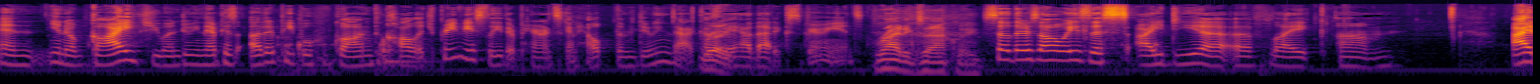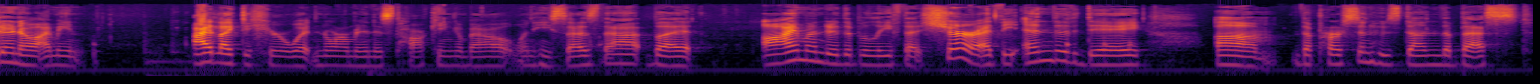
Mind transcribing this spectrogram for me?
and you know guide you in doing that because other people who've gone to college previously their parents can help them doing that because they Right. had that experience Right, exactly. so there's always this idea of like um, i don't know i mean i'd like to hear what norman is talking about when he says that but i'm under the belief that sure at the end of the day um, the person who's done the best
